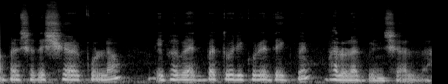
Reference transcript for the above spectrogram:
আপনার সাথে শেয়ার করলাম। এভাবে একবার তৈরি করে দেখবেন, ভালো লাগবে ইনশাআল্লাহ।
